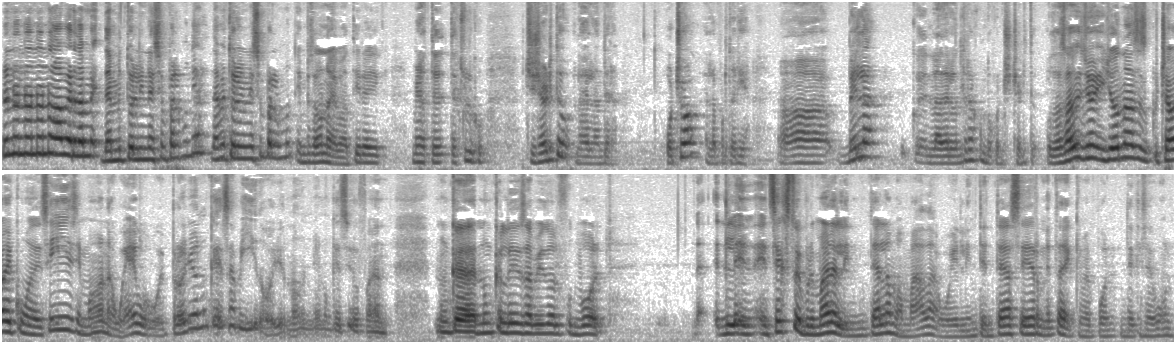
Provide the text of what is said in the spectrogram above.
No, no, no, no, no, a ver, dame, dame tu alineación para el mundial. Dame tu alineación para el mundial. Y empezaron a debatir ahí. Mira, te, explico. Chicharito, la delantera. Ochoa, en la portería. Ah, Vela, en la delantera junto con Chicharito. O sea, ¿sabes? Yo, y yo nada más escuchaba ahí como de, sí, Simón, a huevo, güey. Pero yo nunca he sabido, yo, no, yo nunca he sido fan. Nunca, nunca le he sabido al fútbol. En sexto de primaria le intenté a la mamada, güey. Le intenté hacer, neta, de que me pone, de que según.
